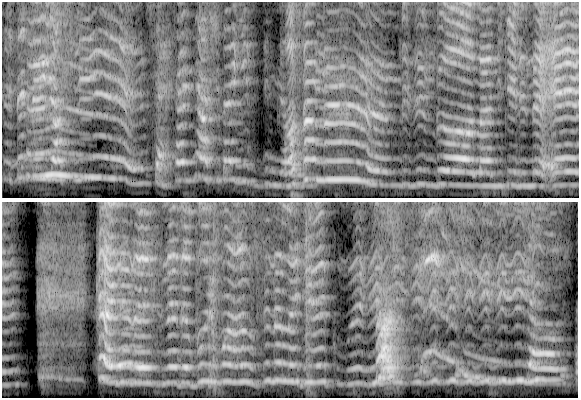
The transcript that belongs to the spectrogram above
senden de yaşlıyım. 80 yaşına girdim ya. Hasan'ım, bizim bu oğlan geline ev. Kaynanasına da burma altın alacak mı? Nasıl? Ya nasıl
